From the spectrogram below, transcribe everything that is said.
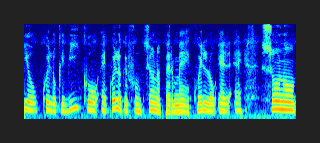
io quello che dico è quello che funziona per me, quello è, è, sono,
